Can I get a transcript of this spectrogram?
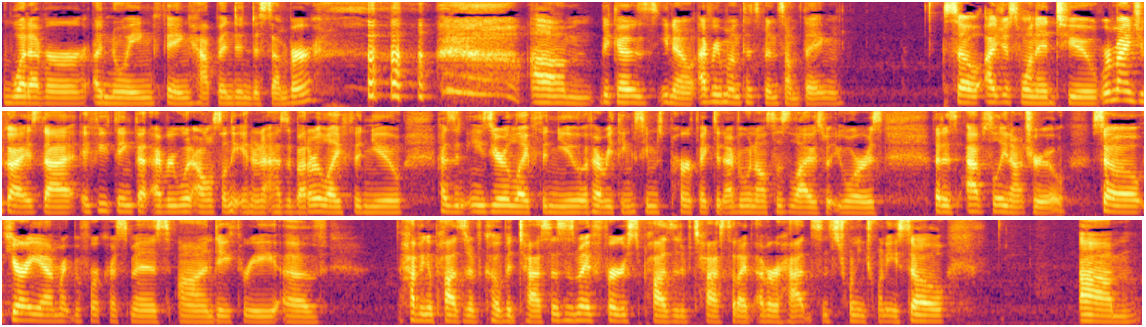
whatever annoying thing happened in December. um, because, you know, every month it's been something so I just wanted to remind you guys that if you think that everyone else on the internet has a better life than you, has an easier life than you, if everything seems perfect in everyone else's lives but yours, that is absolutely not true. So here I am right before Christmas on day three of having a positive COVID test. This is my first positive test that I've ever had since 2020. So, um,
